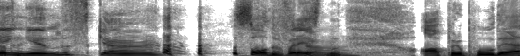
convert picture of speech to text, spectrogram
Waiting in the sky Så du forresten Apropos det.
